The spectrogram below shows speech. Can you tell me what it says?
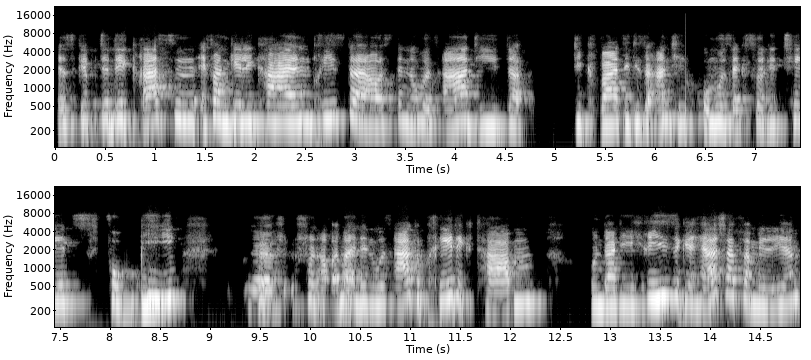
Es gibt die krassen evangelikalen Priester aus den USA, die, da, die quasi diese Anti-Homosexualitätsphobie äh, schon auch immer in den USA gepredigt haben. Und da die riesige Herrscherfamilie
